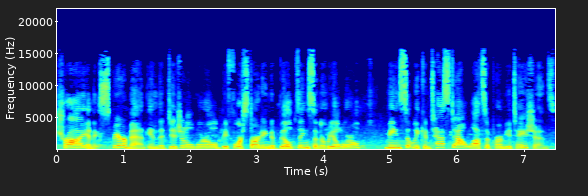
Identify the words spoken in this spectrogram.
try and experiment in the digital world before starting to build things in the real world means that we can test out lots of permutations.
